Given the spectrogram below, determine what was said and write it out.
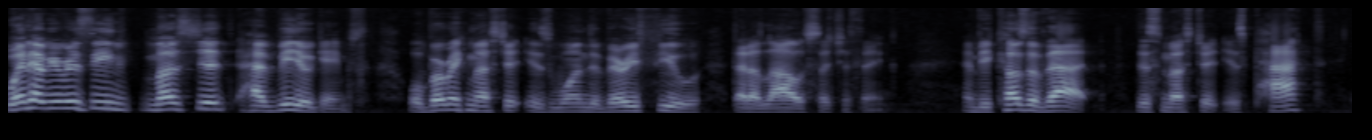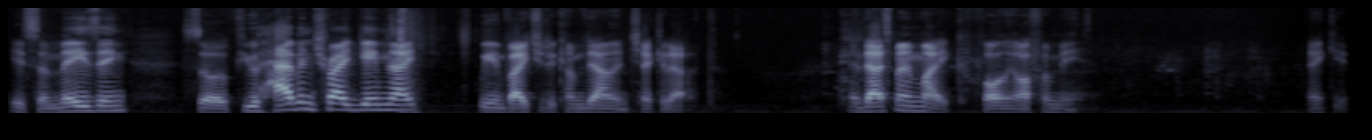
When have you ever seen masjid have video games? Well, Burbank Masjid is one of the very few that allows such a thing. And because of that, this masjid is packed. It's amazing. So if you haven't tried game night, we invite you to come down and check it out. And that's my mic falling off of me. Thank you.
